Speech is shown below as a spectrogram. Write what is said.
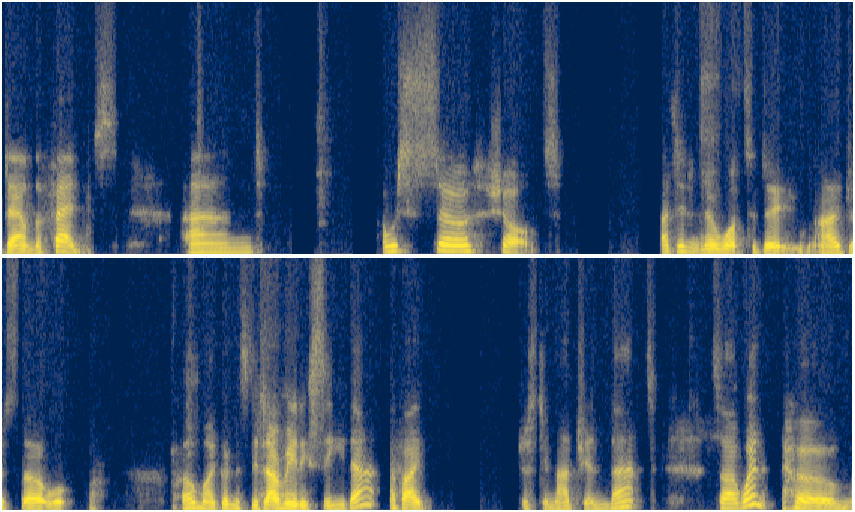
down the fence. And i was so shocked. I didn't know what to do. And i just thought well oh my goodness did i really see that? Have i just imagined that? So i went home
